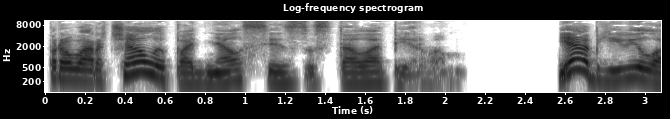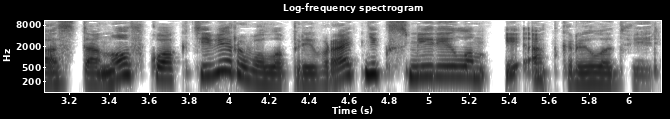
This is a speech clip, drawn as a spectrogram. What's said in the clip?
Проворчал и поднялся из-за стола первым. Я объявила остановку, активировала привратник с Мирилом и открыла дверь.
